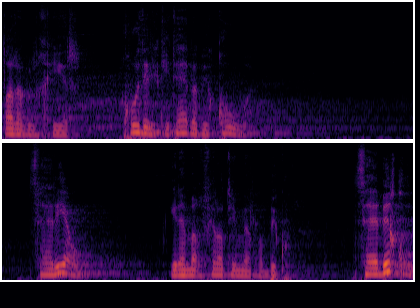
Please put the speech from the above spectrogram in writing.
طلب الخير. خذ الكتاب بقوة. سارعوا إلى مغفرة من ربكم. سابقوا.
